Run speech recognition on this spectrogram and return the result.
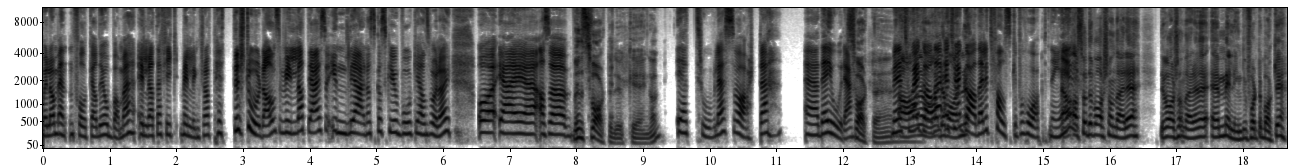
mellom enten folk jeg hadde jobba med, eller at jeg fikk melding fra Petter Stordalen, som vil at jeg så inderlig gjerne skal skrive bok i hans forlag. Og jeg, eh, altså Men svarte du ikke engang? Jeg tror vel jeg svarte Eh, det gjorde jeg. Svarte Men jeg tror Ja, jeg, ga var- deg, jeg, tror jeg en- ga deg litt falske forhåpninger. Ja, altså det var sånn derre Det var sånn derre eh, melding du får tilbake.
